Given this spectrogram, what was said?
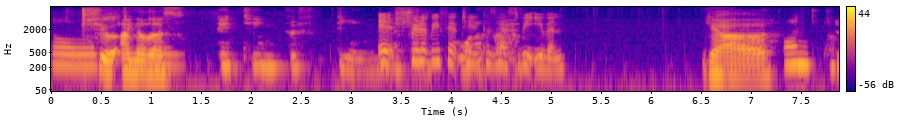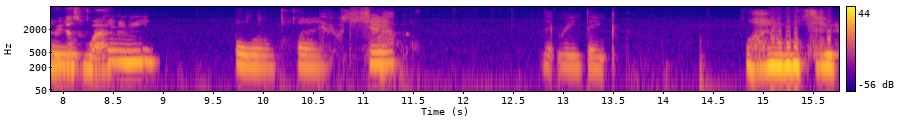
Oh, so Shoot, I know this. 18, 15. It shouldn't be 15 because it has to be even. Yeah. One, Do we two, just whack? three, four, five, Everyone shut up. Let Rain think. One, two,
